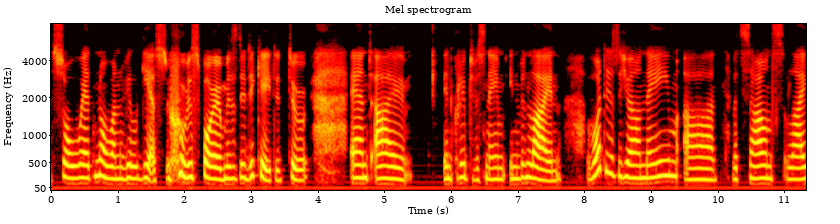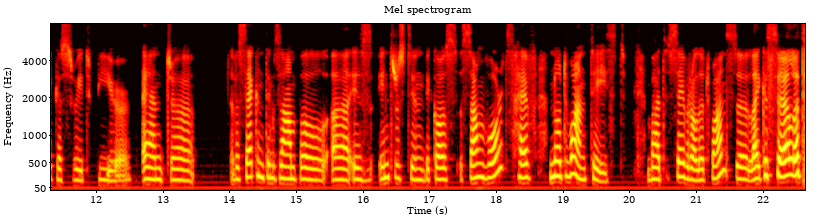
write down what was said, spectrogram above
so that no one will guess who this poem is dedicated to. And I encrypt this name in the line. What is your name uh, that sounds like a sweet pear? And uh, the second example uh, is interesting because some words have not one taste but several at once uh, like a salad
